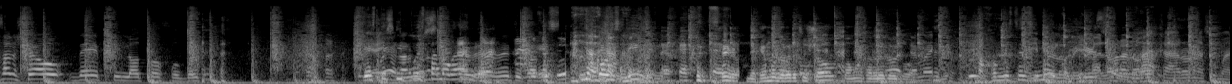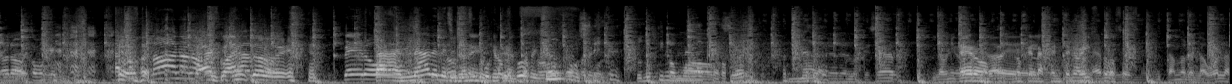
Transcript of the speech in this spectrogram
Bienvenidos al show de Piloto Fútbol. Este tipo está logrando es inconcebible. Dejemos de ver su show, vamos a ver el béisbol. Mahomes está encima de Los cualquier Bears Ahora no no. dejaron a su No, no, como que. No, no, no. ¿Cada cuánto, güey? Pero. A nada le No un poquito de fútbol. Tú no tienes nada que hacer, nada. Pero lo que sea, La única Pero lo que la gente no ha visto. es quitándole la bola.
